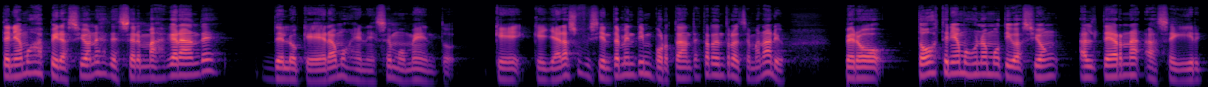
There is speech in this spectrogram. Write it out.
teníamos aspiraciones de ser más grandes de lo que éramos en ese momento. Que, que ya era suficientemente importante estar dentro del semanario. Pero todos teníamos una motivación alterna a seguir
